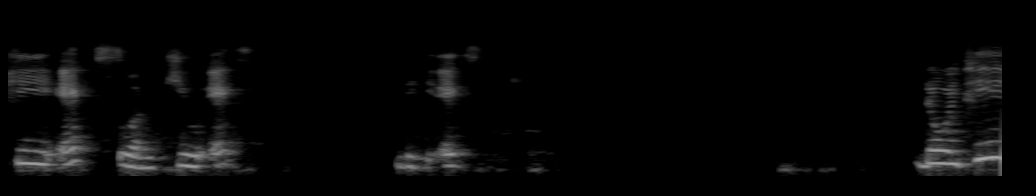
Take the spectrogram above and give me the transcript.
px ส่วน qx dx โดยที่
